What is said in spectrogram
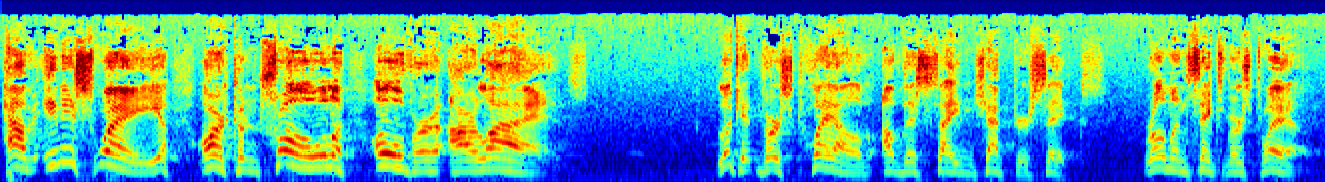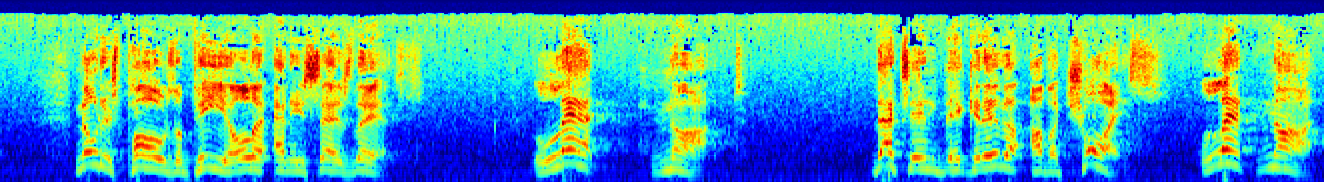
have any sway or control over our lives. Look at verse 12 of this same chapter 6. Romans 6, verse 12. Notice Paul's appeal, and he says this Let not. That's indicative of a choice. Let not.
